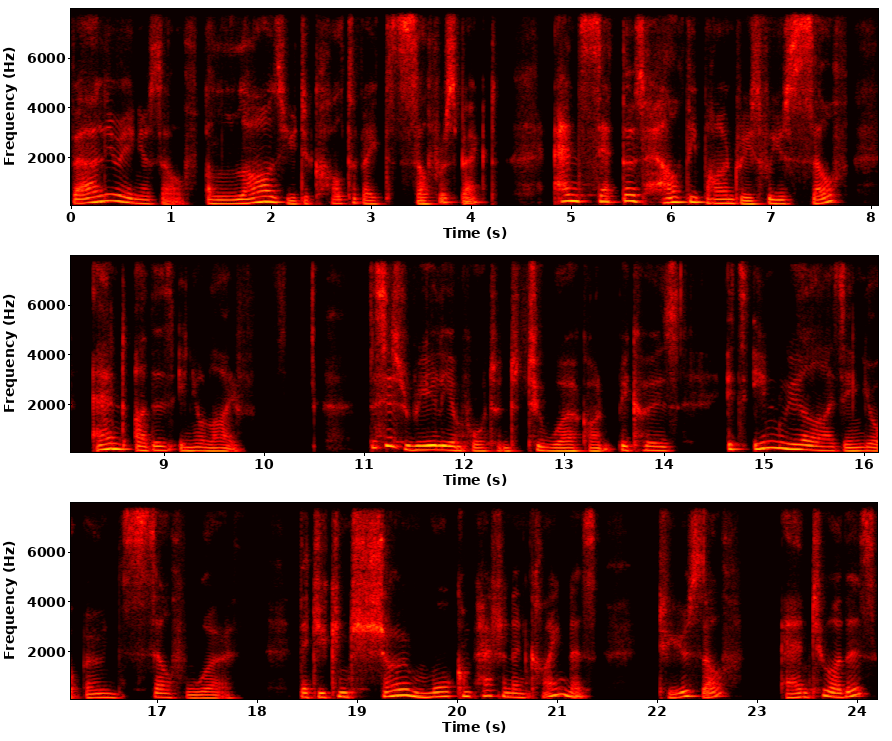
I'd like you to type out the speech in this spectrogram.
Valuing yourself allows you to cultivate self respect and set those healthy boundaries for yourself and others in your life. This is really important to work on because it's in realizing your own self worth that you can show more compassion and kindness to yourself and to others.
